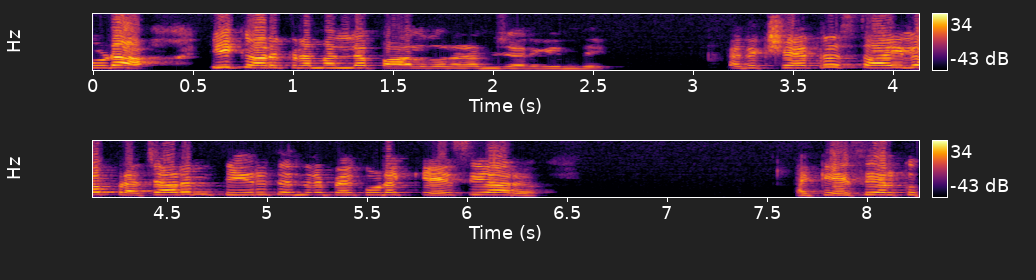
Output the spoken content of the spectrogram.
కూడా ఈ కార్యక్రమంలో పాల్గొనడం జరిగింది. అయితే క్షేత్ర స్థాయిలో ప్రచారం తీరుతెందులపై కూడా కేసీఆర్ కేసీఆర్కు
